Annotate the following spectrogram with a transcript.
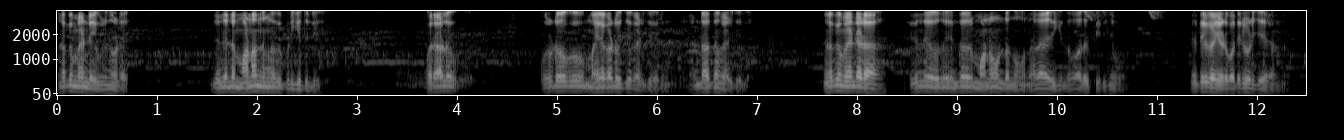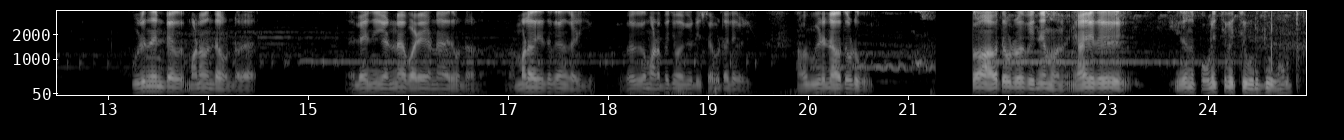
നിനക്കും വേണ്ടേ ഉഴുന്നോടെ? ഇതിന്റെ മണം നിങ്ങൾക്ക് പിടിക്കത്തില്ലേ? ഒരാൾ ഒരു ഡോഗ് മൈലക്കാട് വെച്ച് കഴിച്ചായിരുന്നു രണ്ടാമത്തും കഴിച്ചില്ല. നിനക്ക് വേണ്ടടാ. ഇതിന്റെ എന്തോ മണം ഉണ്ടെന്ന് തോന്നുന്നു. അതായിരിക്കുന്നു. അത് തിരിഞ്ഞു പോകും. ഇന്നത്തെ കഴിയട്ടെ പത്തിരി പിടിച്ച് തരാണ് ഉഴുന്നിന്റെ മണം എന്താ ഉണ്ട്? അത് അല്ലെങ്കിൽ എണ്ണ പഴയ എണ്ണ ആയതുകൊണ്ടാണ്. നമ്മൾ ഇതൊക്കെ കഴിക്കും. ഇവർക്ക് മണപ്പിച്ച് നോക്കിയിട്ട് ഇഷ്ടപ്പെട്ടാലേ കഴിക്കും. അവൻ വീടിന്റെ അകത്തോട്ട് പോയി. അപ്പോൾ അകത്തോട്ട് പോയി പിന്നെയും വന്നു. ഞാനിത് ഇതൊന്ന് പൊളിച്ച് വെച്ച് കൊടുത്തു നോക്കും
